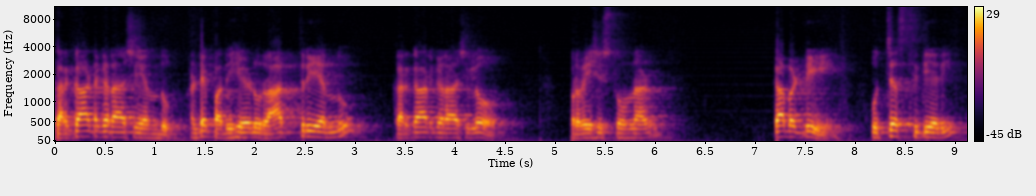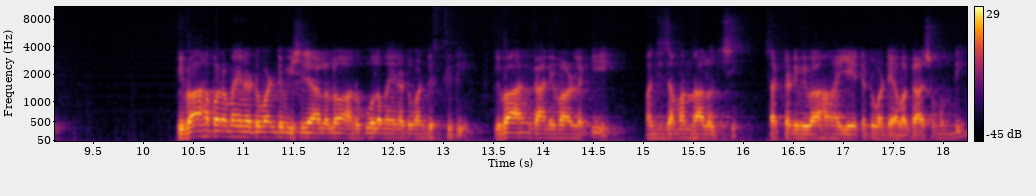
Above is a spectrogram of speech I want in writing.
కర్కాటక రాశి ఎందు అంటే పదిహేడు రాత్రి ఎందు కర్కాటక రాశిలో ప్రవేశిస్తూ ఉన్నాడు. కాబట్టి ఉచ్చస్థితి అది. వివాహపరమైనటువంటి విషయాలలో అనుకూలమైనటువంటి స్థితి. వివాహం కాని వాళ్ళకి మంచి సంబంధాలు వచ్చి చక్కటి వివాహం అయ్యేటటువంటి అవకాశం ఉంది.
